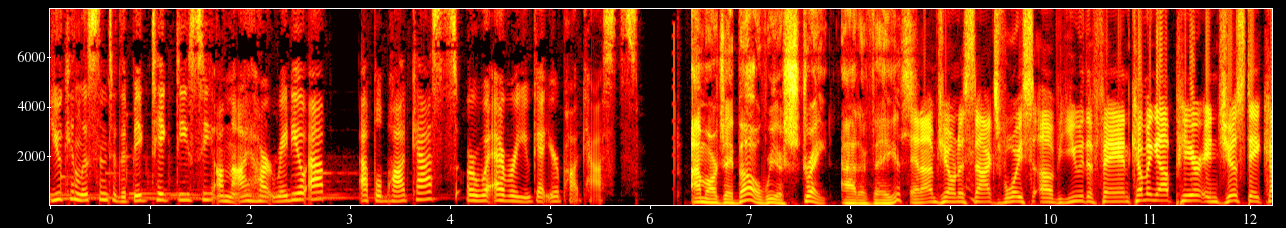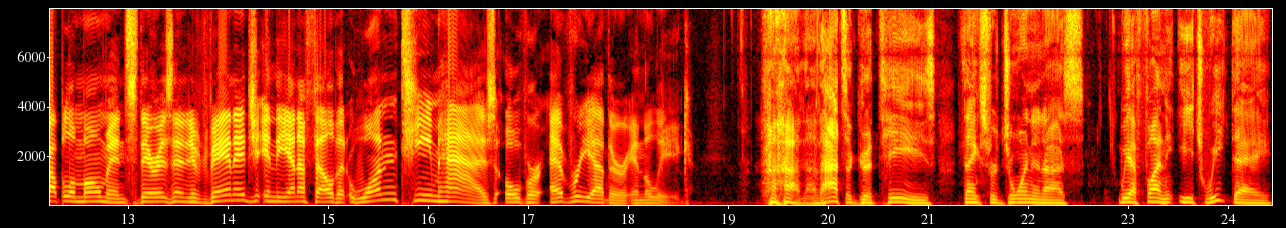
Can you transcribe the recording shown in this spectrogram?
you can listen to the Big Take DC on the iHeartRadio app, Apple Podcasts, or wherever you get your podcasts. I'm RJ Bell. We are straight out of Vegas. And I'm Jonas Knox, voice of You, the fan. Coming up here in just a couple of moments, there is an advantage in the NFL that one team has over every other in the league. now, that's a good tease. Thanks for joining us. We have fun each weekday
